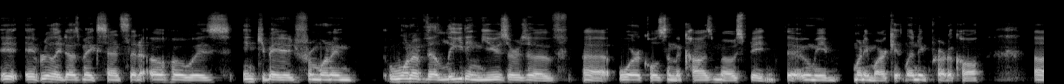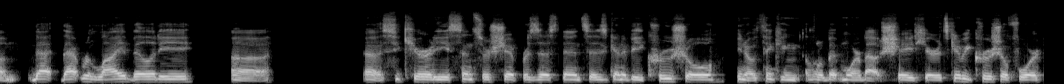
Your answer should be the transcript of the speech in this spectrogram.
it, it really does make sense that Ojo was incubated from one of one of the leading users of uh, oracles in the Cosmos, being the Umee money market lending protocol. Um, that that reliability. Uh, uh, security, censorship resistance is going to be crucial. You know, thinking a little bit more about Shade here, it's going to be crucial for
